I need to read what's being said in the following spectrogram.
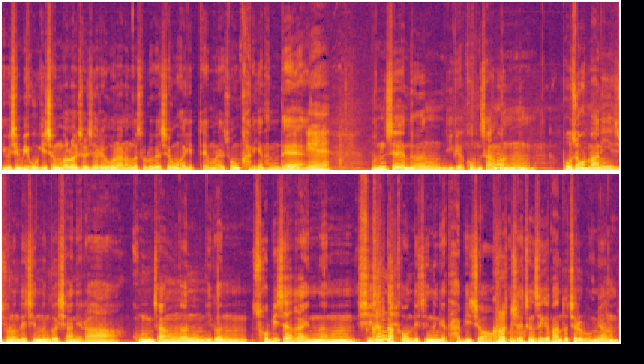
이것이 미국이 정말로 절절히 원하는 것을 우리가 제공하기 때문에 좋은 칼이긴 한데 예. 문제는 이게 공장은 보조금 많이 주는데 짓는 것이 아니라 공장은 이건 소비자가 있는 시장 그렇죠. 가까운 데 짓는 게 답이죠. 그런데 그렇죠. 전 세계 반도체를 보면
